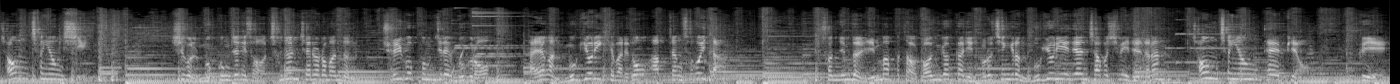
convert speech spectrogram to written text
정창영 씨. 시골 묵 공장에서 천연 재료로 만든 최고 품질의 묵으로 다양한 묵 요리 개발에도 앞장서고 있다. 손님들 입맛부터 건강까지 두루 챙기는 묵 요리에 대한 자부심이 대단한 정창영 대표. 그의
